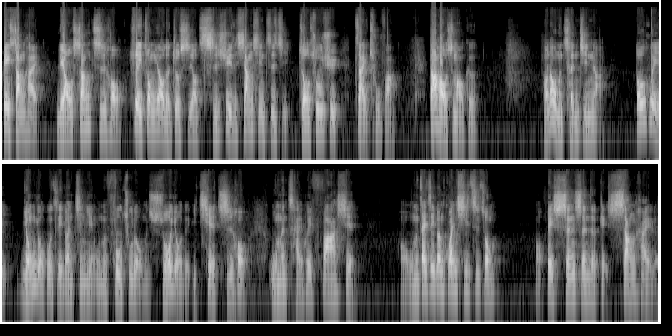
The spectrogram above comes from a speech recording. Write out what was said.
被伤害疗伤之后，最重要的就是要持续的相信自己，走出去再出发。大家好，我是毛哥。好，那我们曾经啊，都会拥有过这一段经验。我们付出了我们所有的一切之后，我们才会发现，哦，我们在这段关系之中，哦，被深深的给伤害了。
